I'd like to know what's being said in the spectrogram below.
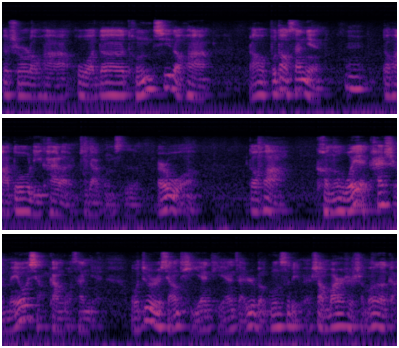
那时候的话，我的同期的话，然后不到三年嗯的话都离开了这家公司，而我的话可能我也开始没有想干过三年，我就是想体验体验在日本公司里面上班是什么个感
